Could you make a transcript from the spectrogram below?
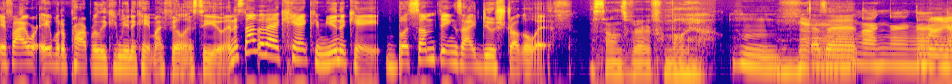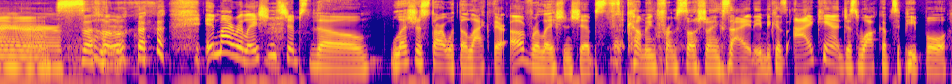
if I were able to properly communicate my feelings to you. And it's not that I can't communicate, but some things I do struggle with. It sounds very familiar. Hmm, doesn't. so, in my relationships, though, let's just start with the lack thereof relationships coming from social anxiety because I can't just walk up to people,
